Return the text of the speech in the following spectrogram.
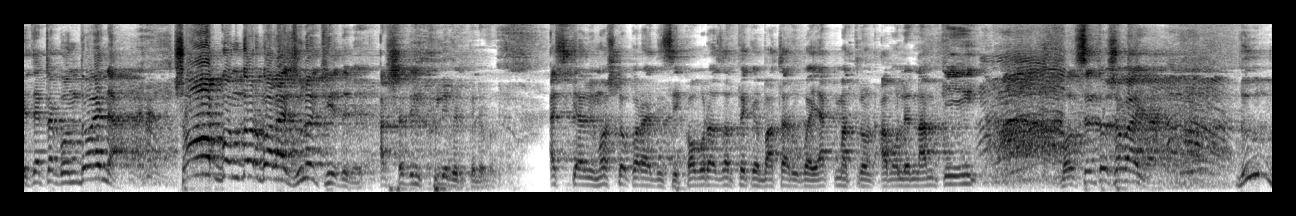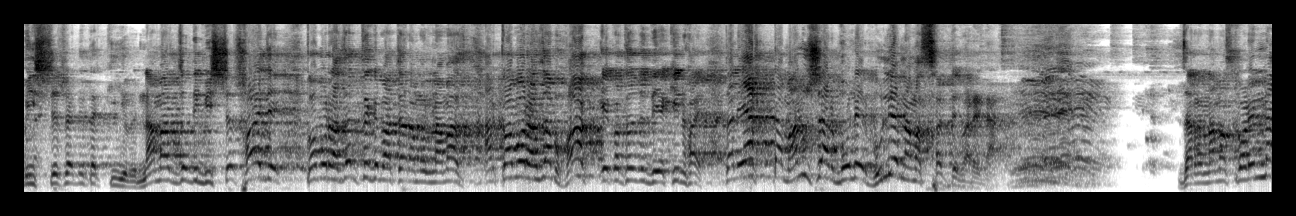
এতে একটা গন্ধ হয় না? সব গন্ধর গলায় ঝুলে থুয়ে দেবে, আর সেদিন খুলে বের করে বলবে আজকে আমি মস্ত করাই দিছি, কবর আজাব থেকে বাঁচার উপায় একমাত্র আমলের নাম কি? বলছেন তো সবাই। বিশ্বাস হয় তা কি হবে? নামাজ যদি বিশ্বাস হয় যে কবর আজাব থেকে বাঁচার আমল নামাজ, আর কবর আজাব হক, এ কথা যদি একিন হয়, তাহলে একটা মানুষ আর বোনের ভুলে নামাজ ছাড়তে পারে না। যারা নামাজ পড়েন না,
